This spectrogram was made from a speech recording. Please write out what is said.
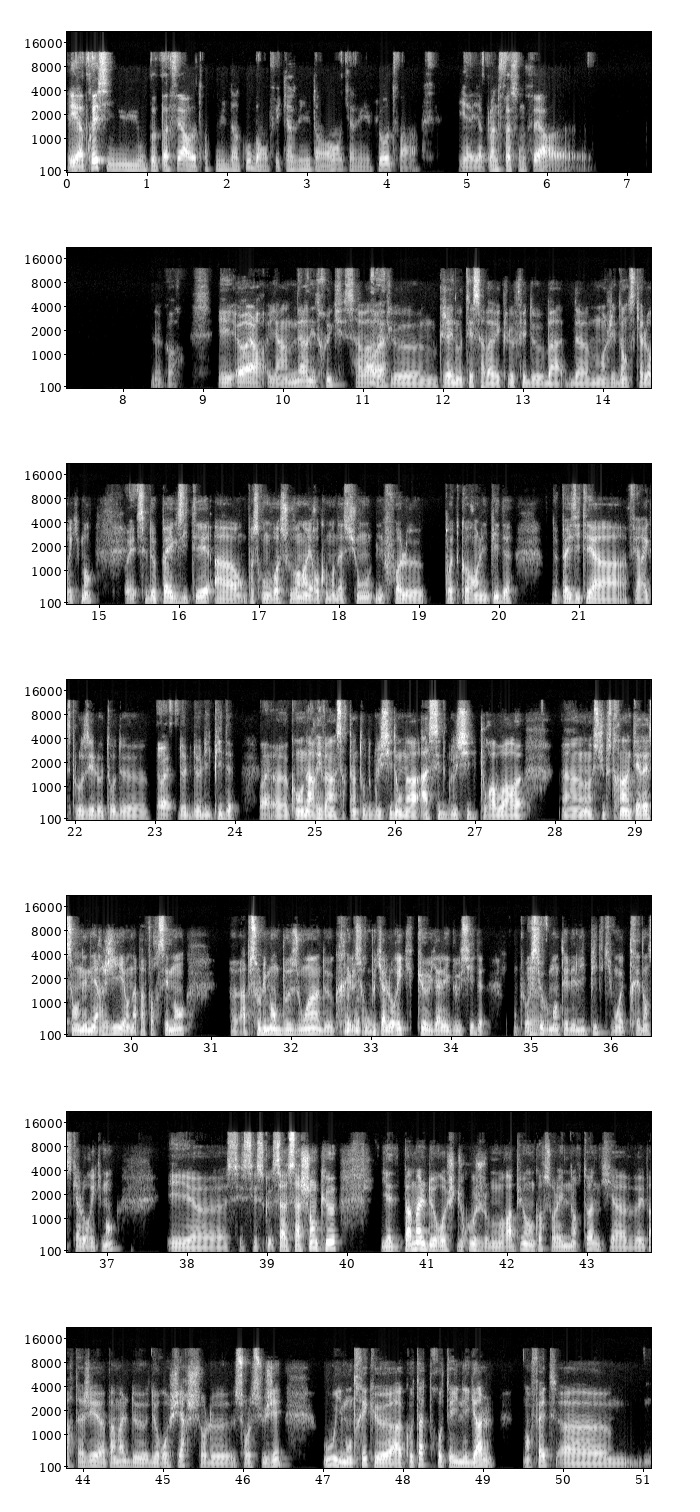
et, après, si on peut pas faire 30 euh, minutes d'un coup, bah, on fait 15 minutes en haut, 15 minutes l'autre. Enfin, il y, a plein de façons de faire. Euh. D'accord. Et euh, alors, il y a un dernier truc, ça va avec le que j'avais noté, ça va avec le fait de, bah, de manger dense caloriquement. C'est de ne pas hésiter à, parce qu'on voit souvent dans les recommandations, une fois le poids de corps en lipides, de ne pas hésiter à faire exploser le taux de, de, lipides. Quand on arrive à un certain taux de glucides, on a assez de glucides pour avoir un substrat intéressant en énergie et on n'a pas forcément euh, absolument besoin de créer le surplus calorique que via les glucides. On peut aussi mm. augmenter les lipides qui vont être très denses caloriquement. Et euh, c'est ce que ça, sachant que il y a pas mal de recherches. Du coup, je me rappelle encore sur Lane Norton qui avait partagé euh, pas mal de, recherches sur le, sur le sujet où il montrait qu'à quota de protéines égales, en fait,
